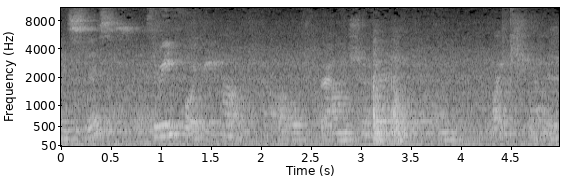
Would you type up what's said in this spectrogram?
This is three fourth cup of brown sugar and white sugar.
